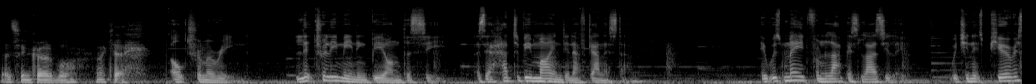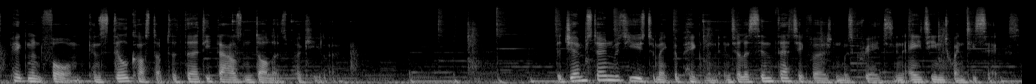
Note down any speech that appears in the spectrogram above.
that's incredible. Okay. Ultramarine, literally meaning beyond the sea, as it had to be mined in Afghanistan. It was made from lapis lazuli, which in its purest pigment form can still cost up to $30,000 per kilo. The gemstone was used to make the pigment until a synthetic version was created in 1826.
